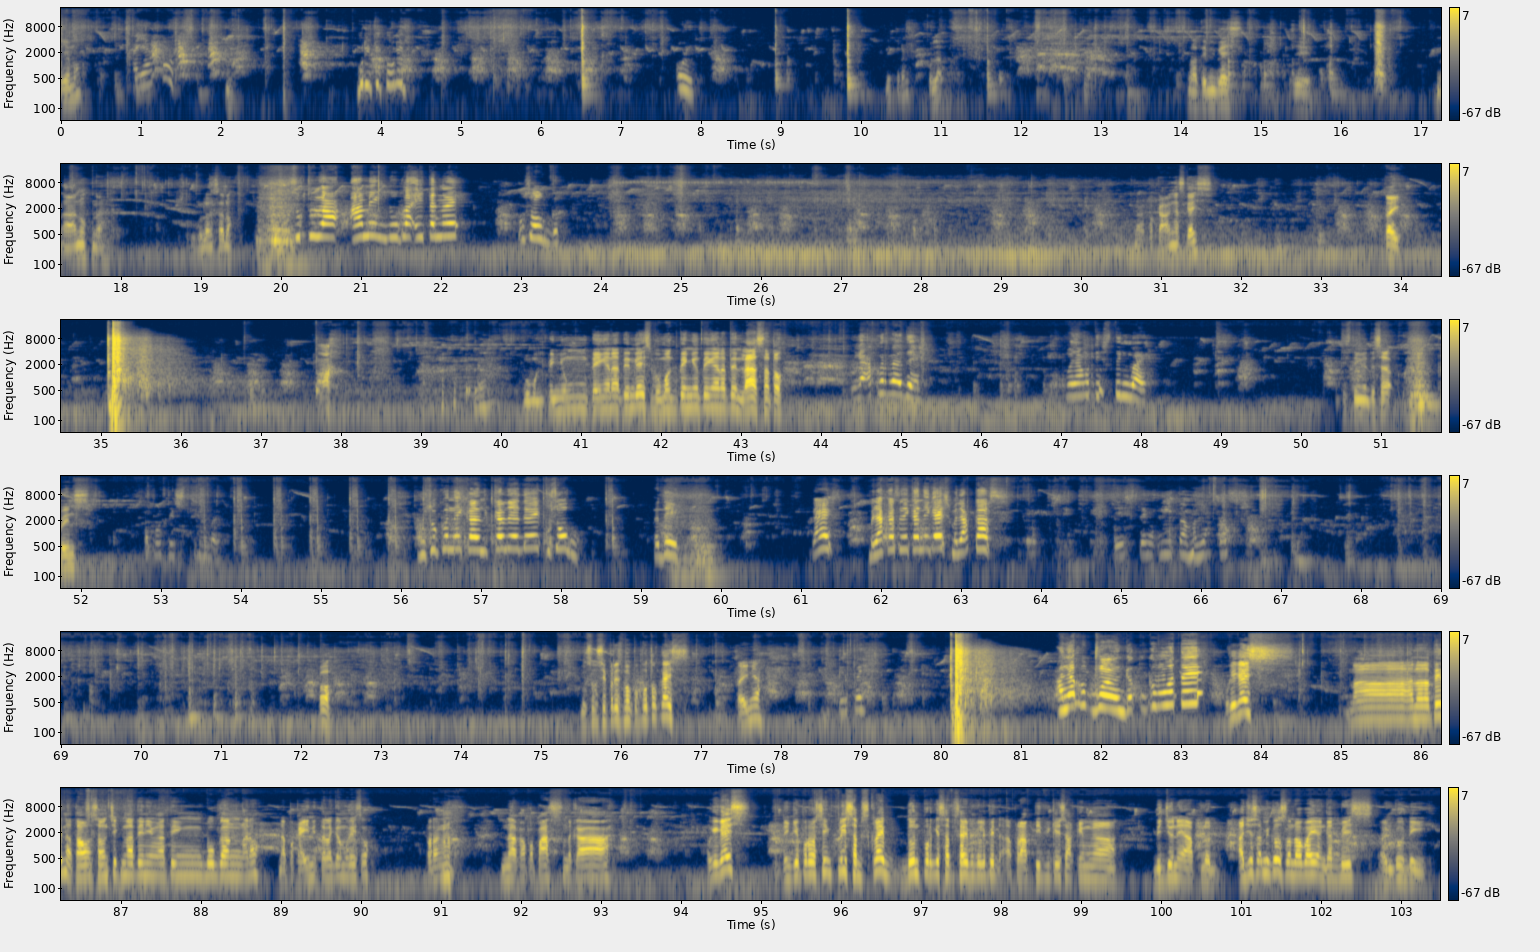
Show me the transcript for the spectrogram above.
Ayan mo. Kaya ko. Ulit, ikaw ulit. Uy. Wala. Natin guys. Kasi na ano na kulang sa ano. Usog to la aming buga itan eh. Usog. Napakaangas guys. Tay. Ah. Bumagting yung tenga natin guys. Bumagting yung tenga natin. Last na to. Ready. Wala ako testing ba? Testing natin sa Prince. Ako testing ba? Usog ka na ikal kalede kusog. Ready. Guys, malakas na ikan ni guys, malakas. Testing ita, malakas. Oh. Gusto si Prince magpuputok guys. Try niya. Lipe. Ala ko bang, ako kumuti. Okay guys. Na ano natin, na sound check natin yung ating bugang ano, napakainit talaga mo guys oh. Parang ano, nakapapas, naka Okay guys. Thank you for watching. Please subscribe. Don't forget subscribe mga kalipid para updated kayo sa aking mga video na i-upload. Adios amigos, and bye-bye and God bless and good day.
